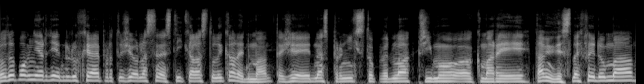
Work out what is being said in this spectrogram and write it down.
Bylo to poměrně jednoduché, protože ona se nestýkala s tolika lidma, takže jedna z prvních stop vedla přímo k Marii. Tam ji vyslechli doma,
